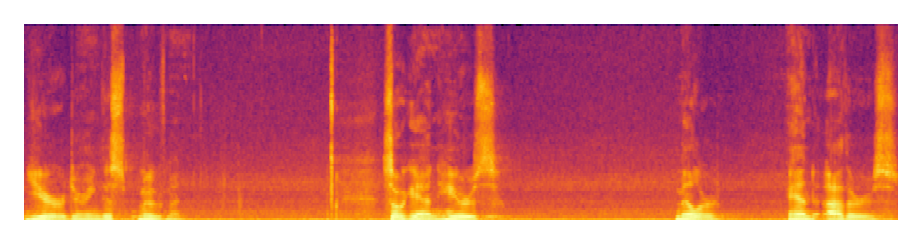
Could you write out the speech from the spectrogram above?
year during this movement. So again, here's Miller and others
